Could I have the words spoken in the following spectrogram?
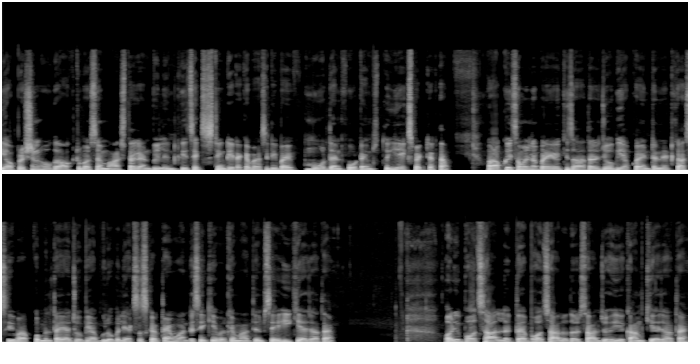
ये ऑपरेशन होगा अक्टूबर से मार्च तक and will increase existing data capacity by more than four times तो ये एक्सपेक्टेड था और आपको ये समझना पड़ेगा कि ज़्यादातर जो भी आपका इंटरनेट का सेवा आपको मिलता है या जो भी आप ग्लोबली एक्सेस करते हैं, वो अंडर सी केबल के माध्यम से ही किया जाता है। और ये बहुत साल लगता है बहुत सालों दर साल जो है ये काम किया जाता है।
